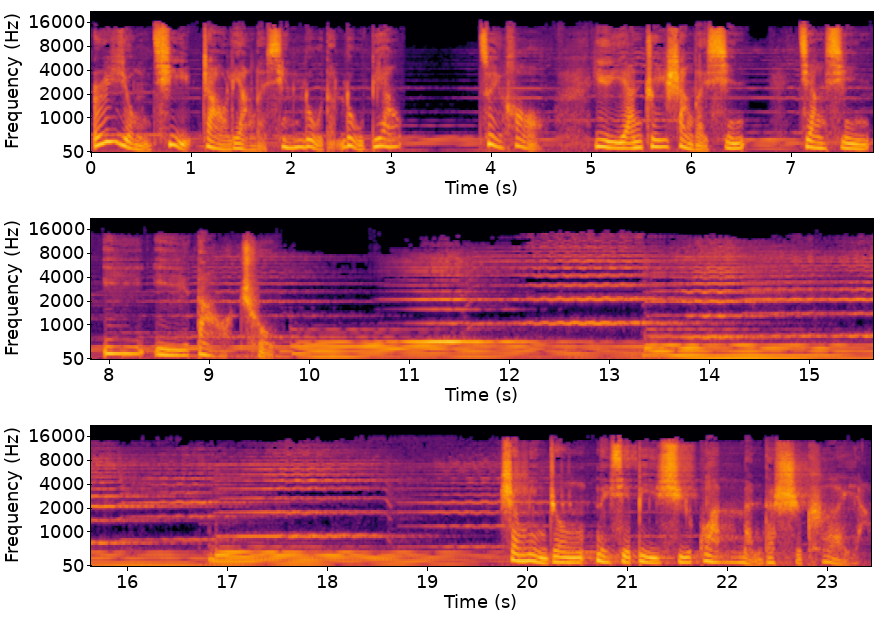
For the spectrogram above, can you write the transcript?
而勇气照亮了心路的路标。最后，语言追上了心，将心一一道出。生命中那些必须关门的时刻呀，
